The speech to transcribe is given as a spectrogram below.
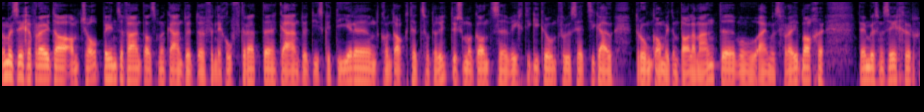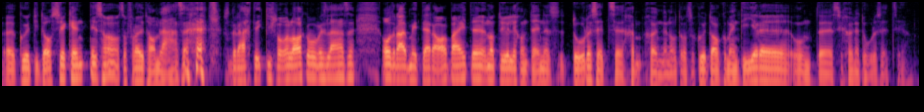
Man muss sicher Freude haben am Job, insofern, dass man gerne dort öffentlich auftreten, gerne dort diskutieren und Kontakt hat zu den Leuten. Das ist mal eine ganz äh, wichtige Grundvoraussetzung. Auch der Umgang mit dem Parlament, äh, wo einem muss Freude machen dann muss man sicher äh, gute Dossierkenntnis haben, also Freude haben am Lesen. das eine recht dicke Vorlage, die man lesen Oder auch mit der arbeiten natürlich und dann es durchsetzen können, oder? Also gut argumentieren und äh, sie können durchsetzen, ja.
